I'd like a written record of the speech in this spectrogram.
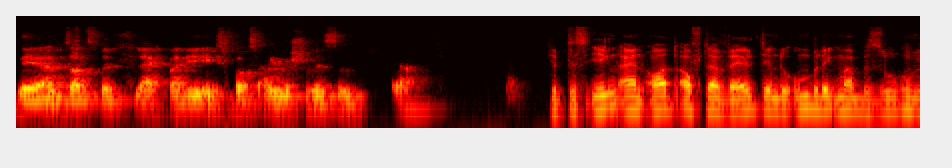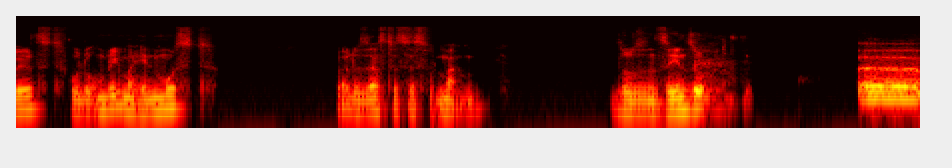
nee, ansonsten wird vielleicht mal die Xbox angeschmissen. Ja. Gibt es irgendeinen Ort auf der Welt, den du unbedingt mal besuchen willst, wo du unbedingt mal hin musst? Weil du sagst, das ist so eine Sehnsucht. Äh,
